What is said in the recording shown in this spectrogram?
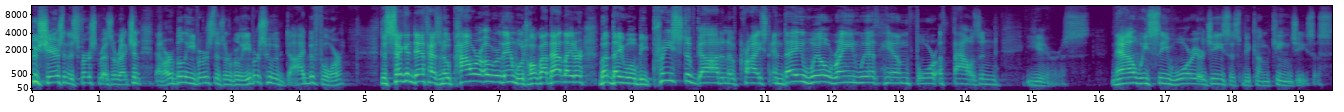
who shares in this first resurrection, that are believers, those are believers who have died before. The second death has no power over them. We'll talk about that later. But they will be priests of God and of Christ, and they will reign with him for a thousand years. Now we see warrior Jesus become King Jesus.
